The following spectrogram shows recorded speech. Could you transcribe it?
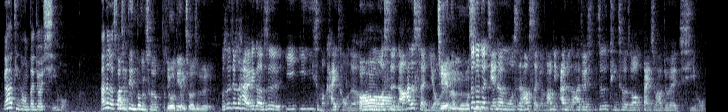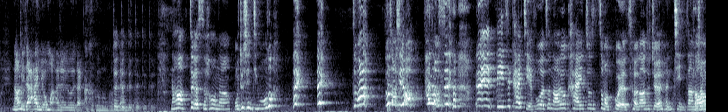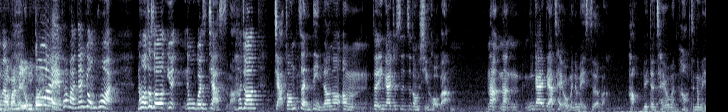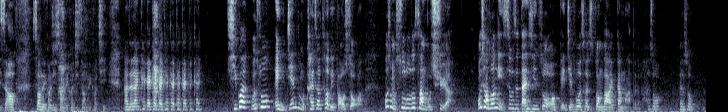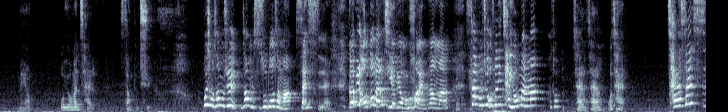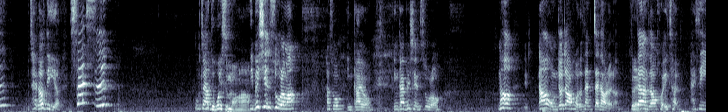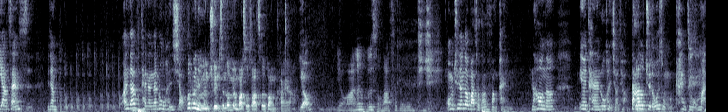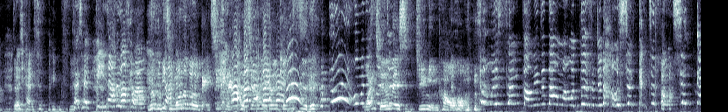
因为它停红灯就会熄火。然后那个时候它是电动车，油电车是不是？不是，就是还有一个是一一一什么开头的模式，哦、然后它是省油，节能模式。对对对，节能模式，然后省油，然后你按的时候，它就会就是停车的时候怠速，它就会熄火。然后你再按油门，它就会在咯咯咯咯咯。对对对对对对。然后这个时候呢，我就先惊慌，我说，哎、欸、哎、欸，怎么了？怎么这么熄火？发生什么事？因为因为第一次开姐夫的车，然后又开就是这么贵的车，然后就觉得很紧张，然后怕把人家用坏，对，怕把人家用坏。然后这时候因为那乌龟是驾驶嘛，他就要假装镇定，你知道说，嗯，这应该就是自动熄火吧？那那应该等下踩油门就没事了吧？好，绿灯踩油门，好，真的没事哦，松了一口气，松了一口气，松了一口气，然后就这样开开开开开开开开开开，奇怪，我就说，哎，你今天怎么开车特别保守啊？为什么速度都上不去啊？我想说，你是不是担心说，哦，给姐夫的车是撞到，还干嘛的？他说，他就说，没有，我油门踩了，上不去。为什么上不去？你知道我们时速多少吗？三十哎，隔壁的欧豆白都骑得比我们快，你知道吗？上不去。我说你踩油门了吗？他说踩了，踩了，我踩了，踩了三十，我踩到底了，三十。我这样，为什么啊？你被限速了吗？他说应该哦，应该被限速喽。然后，然后我们就叫火车站载到人了。载到人之后回程还是一样三十，就这样嘟嘟嘟嘟嘟嘟嘟嘟嘟嘟。啊，你知道台南的路很小，会不会你们全程都没有把手刹车放开啊？有，有啊，那个不是手刹车的问题。我们全程都把手刹车放开。然后呢，因为台南路很小条，大家都觉得为什么我们开这么慢，而且还是冰丝，而且冰丝车。你说隔壁骑摩托车有北汽，那个香那个宾士，对，我们完全被居民炮轰，成为三 想干，真的好想干。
